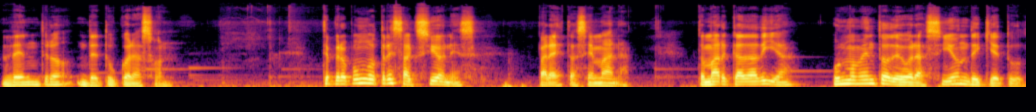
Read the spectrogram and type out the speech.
dentro de tu corazón. Te propongo tres acciones para esta semana. Tomar cada día un momento de oración de quietud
